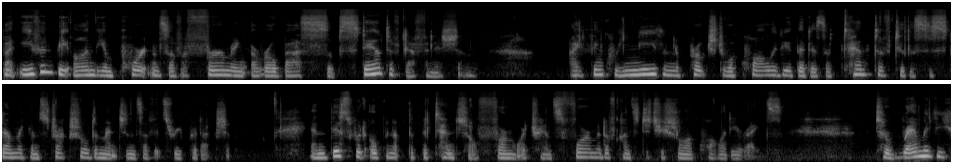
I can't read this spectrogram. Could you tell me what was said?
But even beyond the importance of affirming a robust substantive definition, I think we need an approach to equality that is attentive to the systemic and structural dimensions of its reproduction. And this would open up the potential for more transformative constitutional equality rights to remedy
